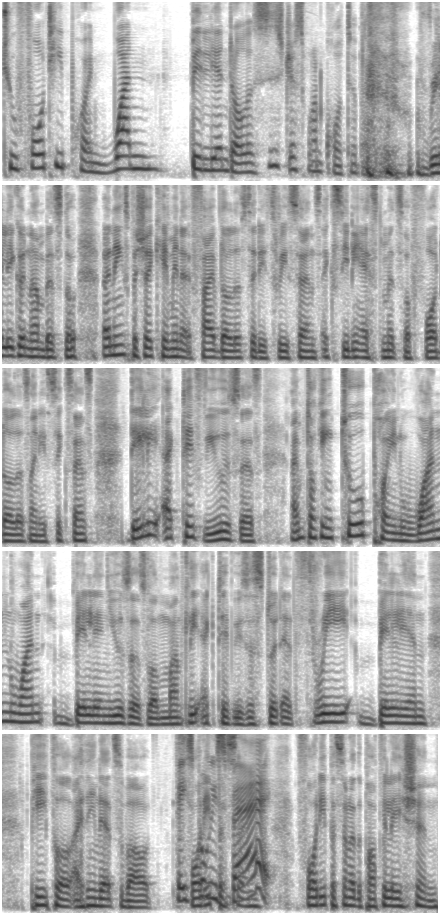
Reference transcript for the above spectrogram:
to $40.1 billion dollars. This is just one quarter, by really good numbers though. Earnings per share came in at $5.33, exceeding estimates of $4.96. Daily active users, I'm talking 2.11 billion users, while monthly active users stood at 3 billion people. I think that's about Facebook is back. Forty percent of the population.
